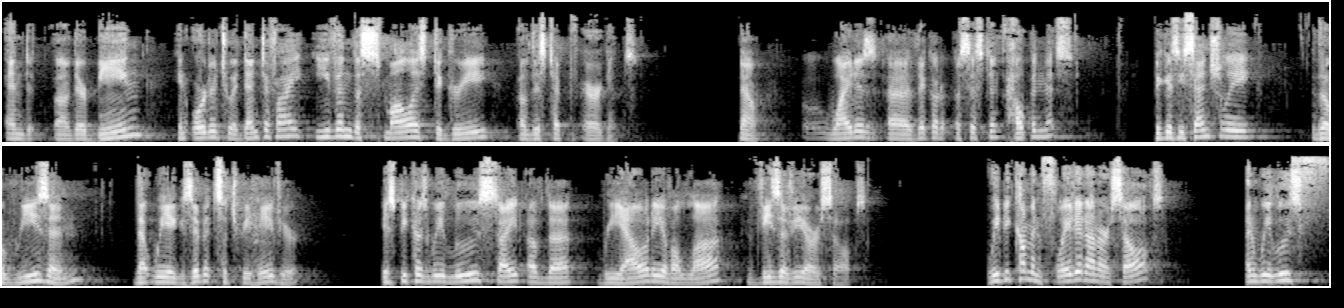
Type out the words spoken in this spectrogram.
and uh, their being in order to identify even the smallest degree of this type of arrogance. Now, why does uh, dhikr assistant help in this? Because essentially, the reason that we exhibit such behavior is because we lose sight of the reality of Allah vis a vis ourselves. We become inflated on ourselves and we lose,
